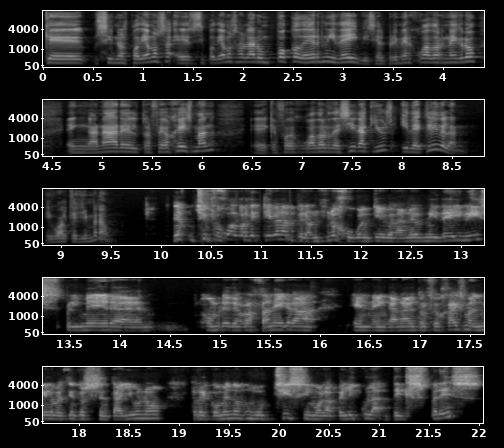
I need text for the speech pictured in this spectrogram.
que si nos podíamos, eh, si podíamos hablar un poco de Ernie Davis, el primer jugador negro en ganar el trofeo Heisman, eh, que fue jugador de Syracuse y de Cleveland, igual que Jim Brown. Sí, fue jugador de Cleveland, pero no jugó en Cleveland. Ernie Davis, primer eh, hombre de raza negra en, ganar el trofeo Heisman en 1961. Recomiendo muchísimo la película The Express,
